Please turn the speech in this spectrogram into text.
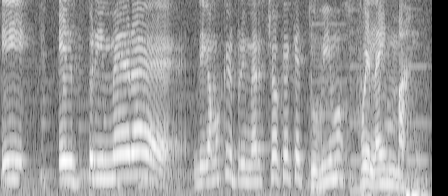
y el primer, eh, digamos que el primer choque que tuvimos fue la imagen.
